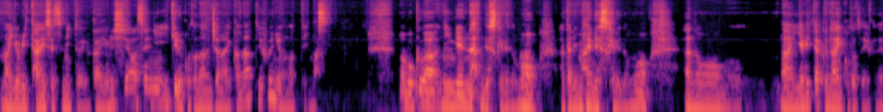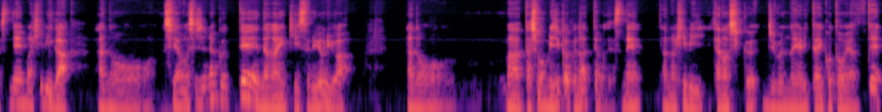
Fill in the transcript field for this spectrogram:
まあ、より大切にというか、より幸せに生きることなんじゃないかなというふうに思っています。まあ、僕は人間なんですけれども、当たり前ですけれども、あの、まあ、やりたくないことというかですね、まあ、日々が、あの、幸せじゃなくって長生きするよりは、あの、まあ、多少短くなってもですね、あの、日々楽しく自分のやりたいことをやって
